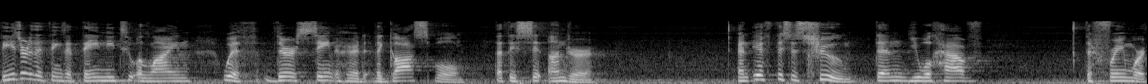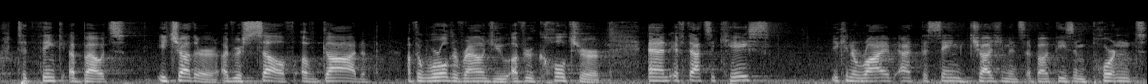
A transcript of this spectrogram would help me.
These are the things that they need to align with their sainthood, the gospel that they sit under. And if this is true, then you will have the framework to think about each other, of yourself, of God, of the world around you, of your culture. And if that's the case, you can arrive at the same judgments about these important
